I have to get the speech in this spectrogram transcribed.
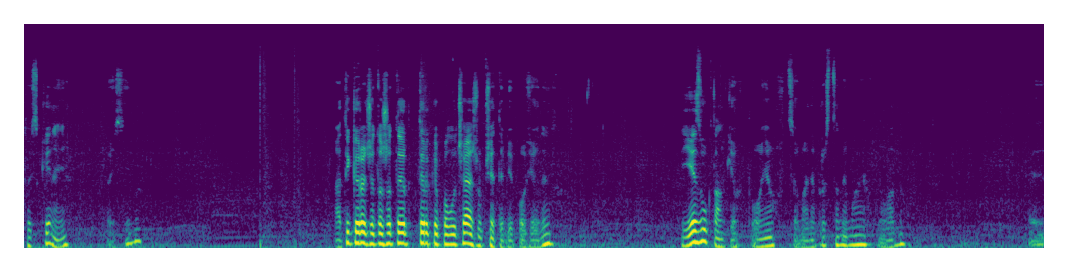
Хтось кине, ні? Спасибо. А ти, короче, то, що ти тирки получаєш, вообще тобі пофіг, да? Є звук танків, поняв. Це в мене просто немає. Ну ладно. Е,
